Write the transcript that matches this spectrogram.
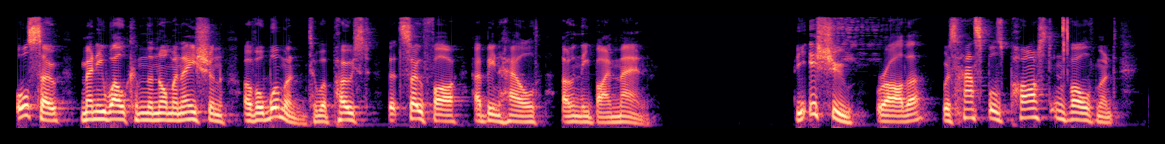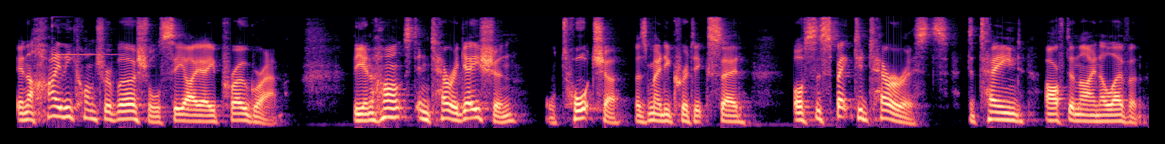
Also, many welcomed the nomination of a woman to a post that so far had been held only by men. The issue, rather, was Haspel's past involvement in a highly controversial CIA program. The enhanced interrogation, or torture, as many critics said, of suspected terrorists detained after 9 11.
